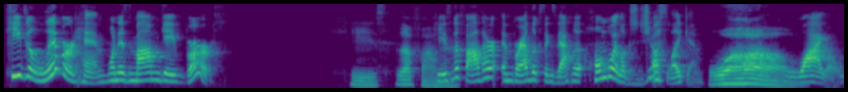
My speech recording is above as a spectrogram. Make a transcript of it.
He delivered him when his mom gave birth. He's the father. He's the father, and Brad looks exactly, homeboy looks just like him. Whoa. Wild.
